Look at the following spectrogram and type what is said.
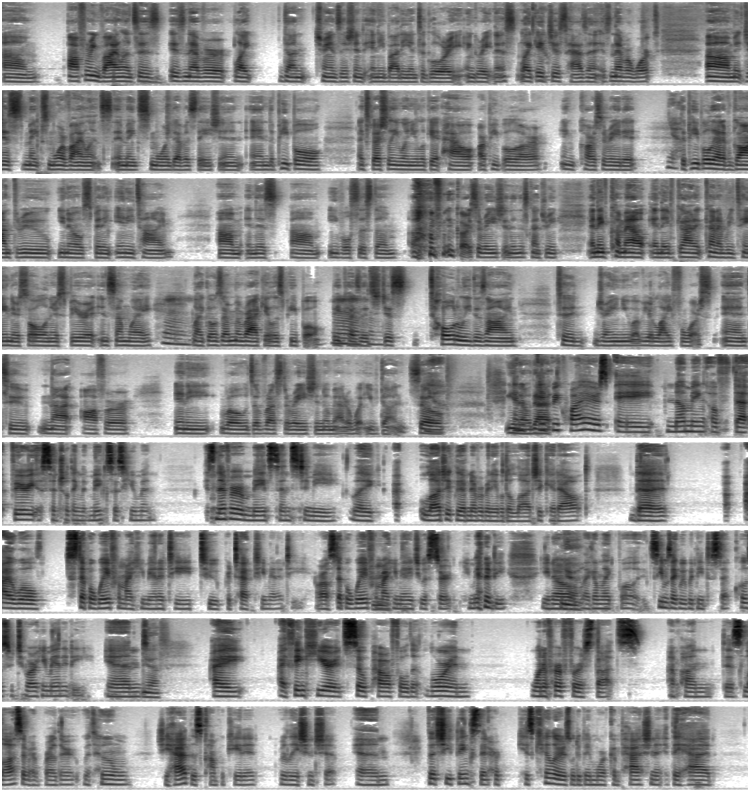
um, offering violence is is never like done transitioned anybody into glory and greatness. Like it just hasn't. It's never worked. Um, it just makes more violence. It makes more devastation. And the people, especially when you look at how our people are incarcerated, yeah. the people that have gone through, you know, spending any time um, in this um, evil system of incarceration in this country, and they've come out and they've got it kind of retained their soul and their spirit in some way. Mm. Like those are miraculous people because mm-hmm. it's just totally designed to drain you of your life force and to not offer any roads of restoration no matter what you've done. So. Yeah. You and know that it requires a numbing of that very essential thing that makes us human it's never made sense to me. Like logically, I've never been able to logic it out that I will step away from my humanity to protect humanity, or I'll step away from mm. my humanity to assert humanity. You know, yeah. like I'm like, well, it seems like we would need to step closer to our humanity. And yes. I, I think here it's so powerful that Lauren, one of her first thoughts upon this loss of her brother, with whom she had this complicated relationship and that she thinks that her his killers would have been more compassionate if they had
